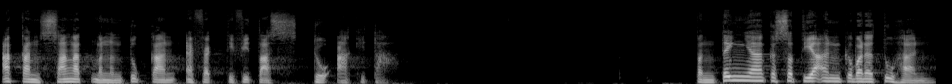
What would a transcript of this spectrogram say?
akan sangat menentukan efektivitas doa kita. Pentingnya kesetiaan kepada Tuhan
